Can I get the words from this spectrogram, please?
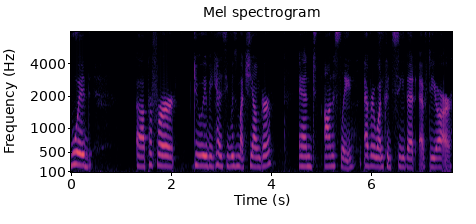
would uh, prefer Dewey because he was much younger. And honestly, everyone could see that FDR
